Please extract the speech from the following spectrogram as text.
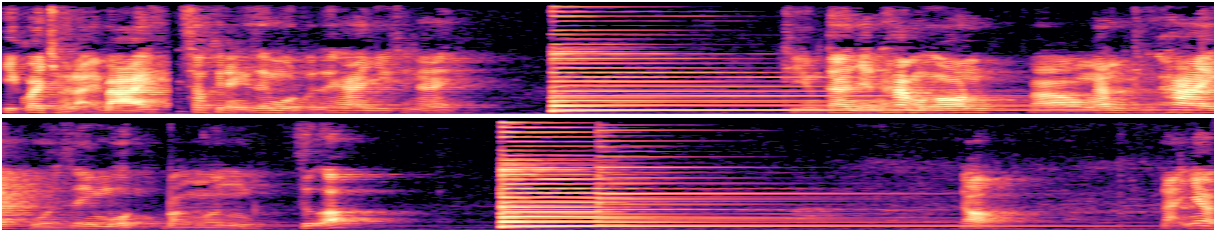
Thì quay trở lại bài. Sau khi đánh dây một và dây hai như thế này, thì chúng ta nhấn hàm on vào ngăn thứ hai của dây một bằng ngón giữa. Đó. Lại nhá.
